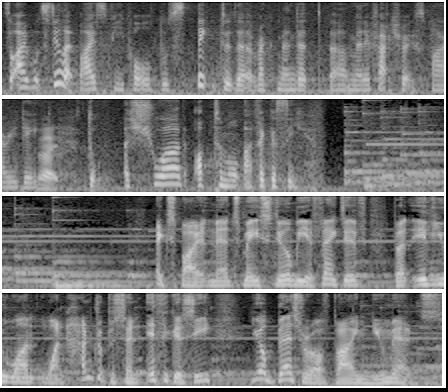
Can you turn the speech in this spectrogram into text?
so I would still advise people to stick to the recommended uh, manufacturer expiry date Right. to assure the optimal efficacy. Expired meds may still be effective, but if you want 100% efficacy, you're better off buying new meds.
